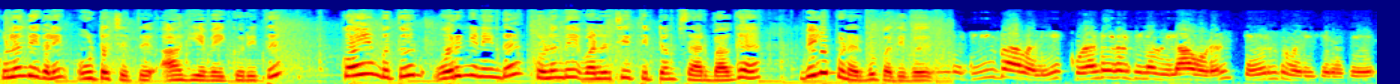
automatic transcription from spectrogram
குழந்தைகளின் ஊட்டச்சத்து ஆகியவை குறித்து கோயம்புத்தூர் ஒருங்கிணைந்த குழந்தை வளர்ச்சி திட்டம் சார்பாக விழிப்புணர்வு பதிவு. இந்த தீபாவளி குழந்தைகள் தின விழாவுடன் சேர்ந்து வருகிறது.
